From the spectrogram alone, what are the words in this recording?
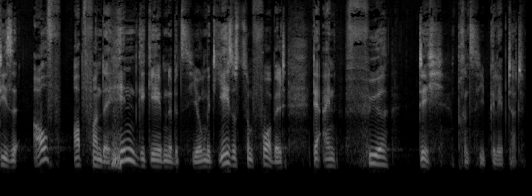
diese aufopfernde, hingegebene Beziehung mit Jesus zum Vorbild, der ein für dich Prinzip gelebt hat.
